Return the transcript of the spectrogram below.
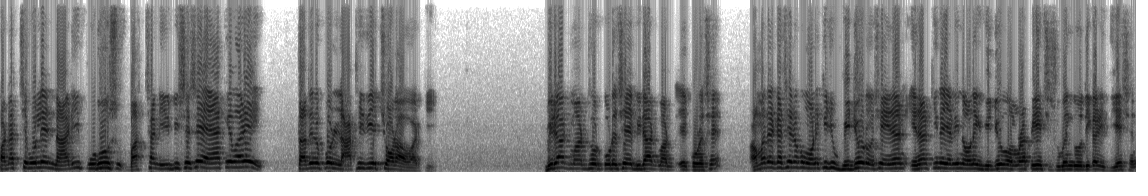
ফাটাচ্ছে বলে নারী, পুরুষ, বাচ্চা নির্বিশেষে একেবারেই তাদের উপর লাঠি দিয়ে চড়াও আর কি। বিরাট মারধর করেছে, বিরাট মার, এ করেছে। আমাদের কাছে এরকম অনেক কিছু ভিডিও রয়েছে, এনার এনার কিনা জানি না অনেক ভিডিও আমরা পেয়েছি, শুভেন্দু অধিকারী দিয়েছেন।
